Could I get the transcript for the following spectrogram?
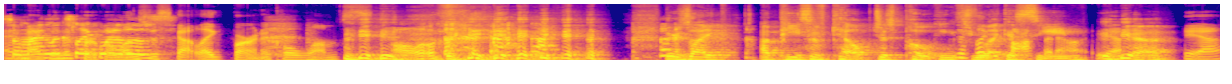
So I mine looks like one of those- just got like barnacle lumps all over. There's like a piece of kelp just poking Just, through like, like, a seam. yeah. Yeah. yeah,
